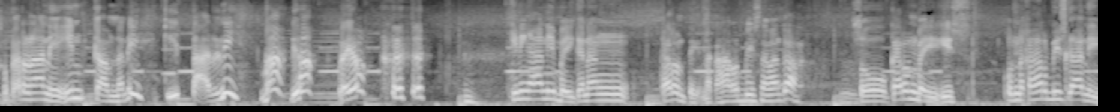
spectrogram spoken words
So karon ani income na ni, kita na ni. Ba, di ba? Layo. Kini nga ni bay kanang karon te naka-harvest naman ka. So karon bay is kung naka-harvest ka ani,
